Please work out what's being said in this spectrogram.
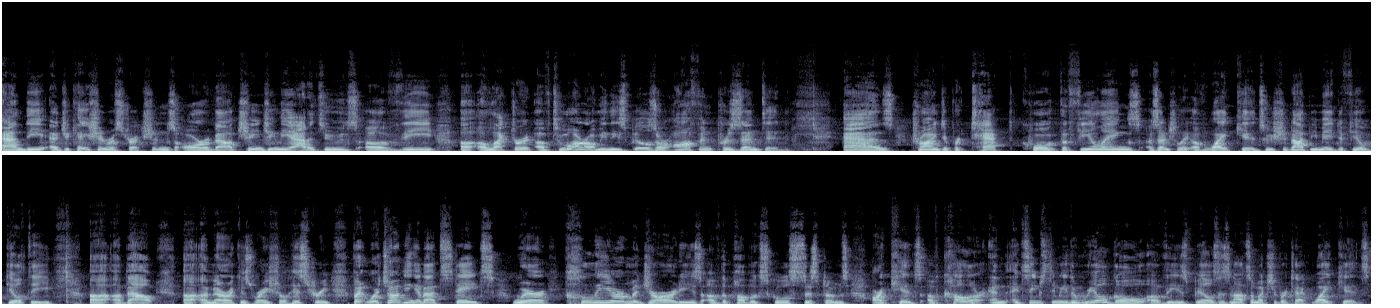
And the education restrictions are about changing the attitudes of the uh, electorate of tomorrow. I mean, these bills are often presented as trying to protect quote, the feelings essentially of white kids who should not be made to feel guilty uh, about uh, America's racial history. But we're talking about states where clear majorities of the public school systems are kids of color. And it seems to me the real goal of these bills is not so much to protect white kids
